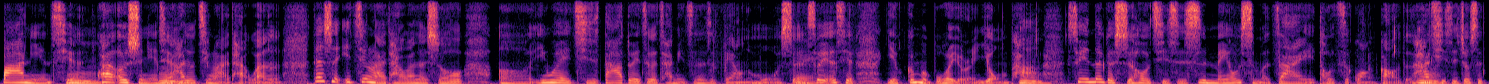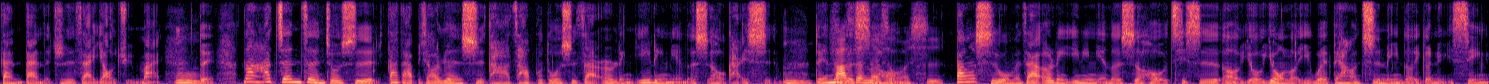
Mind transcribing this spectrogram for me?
八年前，嗯、快二十年前，他就进来台湾了。嗯、但是，一进来台湾的时候，呃，因为其实大家对这个产品真的是非常的陌生，所以而且也根本不会有人用它。嗯、所以那个时候其实是没有什么在投资广告的。它其实就是淡淡的，就是在药局卖。嗯，对。那它真正就是大家比较认识它，差不多是在二零一零年的时候开始。嗯，对。那个时候什么事？当时我们在二零一零年的时候，其实呃有用了一位非常知名的。一个女性，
